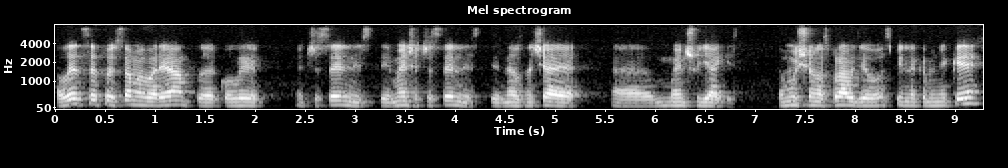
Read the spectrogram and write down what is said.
Але це той самий варіант, е, коли чисельність, менша чисельність не означає е, меншу якість. Тому що насправді спільне комюніке,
